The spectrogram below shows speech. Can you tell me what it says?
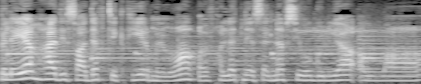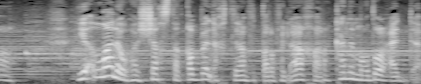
بالأيام هذه صادفت كثير من المواقف خلتني أسأل نفسي وأقول يا الله يا الله لو هالشخص تقبل اختلاف الطرف الآخر كان الموضوع عدى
